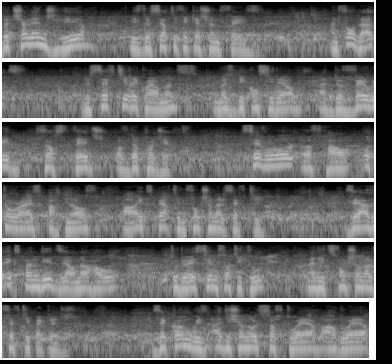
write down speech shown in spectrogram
The challenge here is the certification phase. And for that, the safety requirements must be considered at the very first stage of the project. Several of our authorized partners are experts in functional safety. They have expanded their know-how to the STM32 and its functional safety package. They come with additional software, hardware,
